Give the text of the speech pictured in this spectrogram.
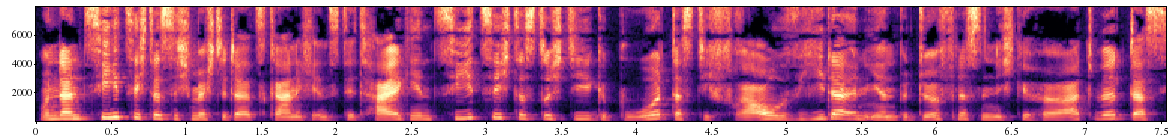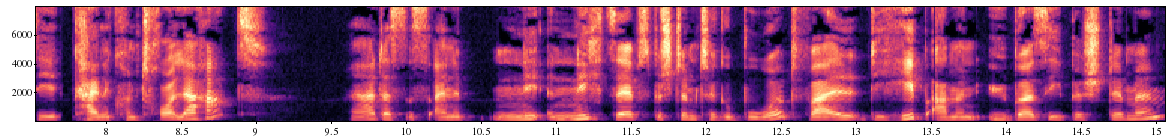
Und dann zieht sich das, ich möchte da jetzt gar nicht ins Detail gehen, zieht sich das durch die Geburt, dass die Frau wieder in ihren Bedürfnissen nicht gehört wird, dass sie keine Kontrolle hat. Ja, das ist eine nicht selbstbestimmte Geburt, weil die Hebammen über sie bestimmen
